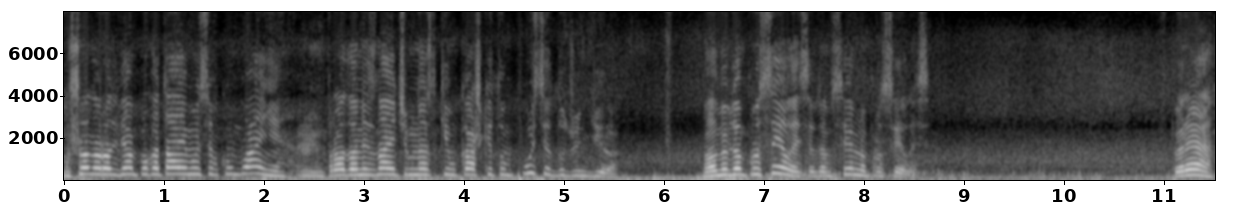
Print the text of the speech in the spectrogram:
Ну що, народ, йдемо покатаємося в комбайні. Правда, не знаю, чи мене з таким кашкетом пустять до Джундіра. Але ми б там просилися, там сильно просилися. Вперед!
